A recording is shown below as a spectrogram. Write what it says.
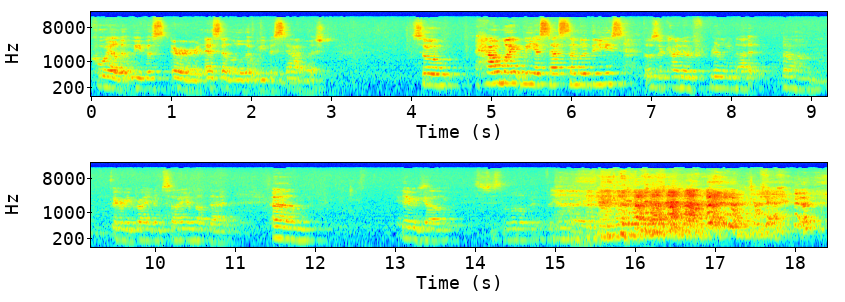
coil that we've or SLO that we've established. So how might we assess some of these? Those are kind of really not um, very bright. I'm sorry about that. Um, there we go. It's just a little bit of a delay.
